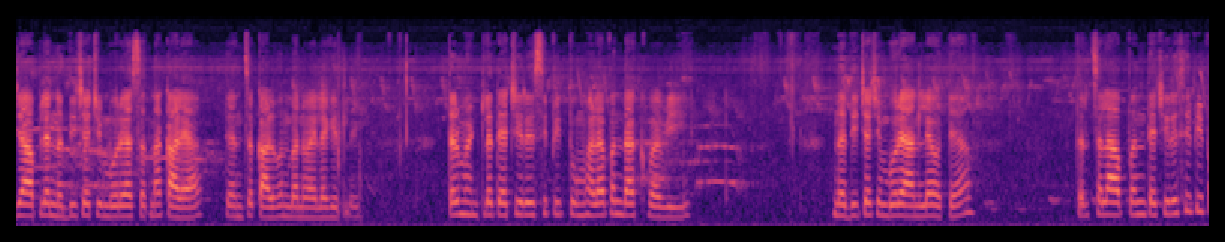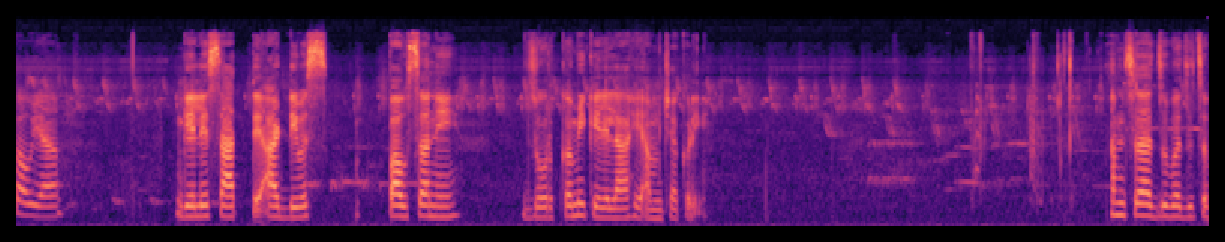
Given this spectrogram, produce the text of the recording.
ज्या आपल्या नदीच्या चिंबोऱ्या असतात ना काळ्या त्यांचं कालवण बनवायला घेतलंय तर म्हटलं त्याची रेसिपी तुम्हाला पण दाखवावी. नदीच्या चिंबोऱ्या आणल्या होत्या. तर चला आपण त्याची रेसिपी पाहूया. गेले सात ते आठ दिवस पावसाने जोर कमी केलेला आहे आमच्याकडे. आमचा आजूबाजूचा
